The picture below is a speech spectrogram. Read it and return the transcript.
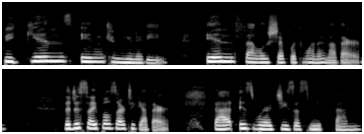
begins in community in fellowship with one another. The disciples are together. That is where Jesus meets them.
